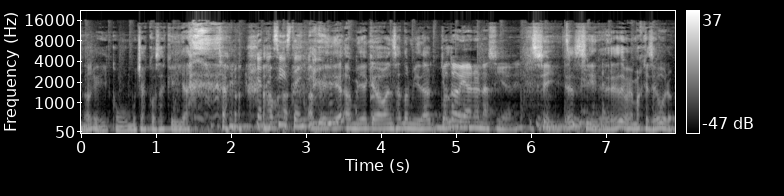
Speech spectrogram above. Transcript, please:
¿no? Y como muchas cosas que ya, ya no existen. A, a, medida, a, medida, que va avanzando mi edad. Yo todavía no nacía, ¿eh? Sí, es, sí, es más que seguro.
